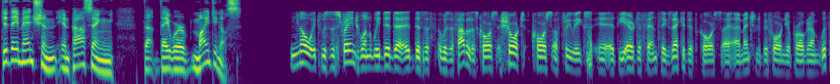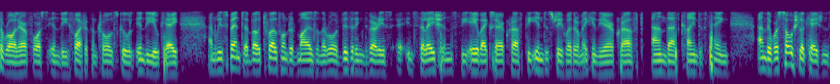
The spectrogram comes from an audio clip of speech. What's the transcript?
Did they mention in passing that they were minding us? No, it was a strange one. We did. Uh, a, it was a fabulous course, a short course of three weeks, uh, the Air Defence Executive course. I, I mentioned it before in your program with the Royal Air Force in the Fighter Control School in the UK, and we spent about 1,200 miles on the road visiting the various uh, installations, the AWACS aircraft, the industry where they're making the aircraft, and that kind of thing. And there were social occasions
